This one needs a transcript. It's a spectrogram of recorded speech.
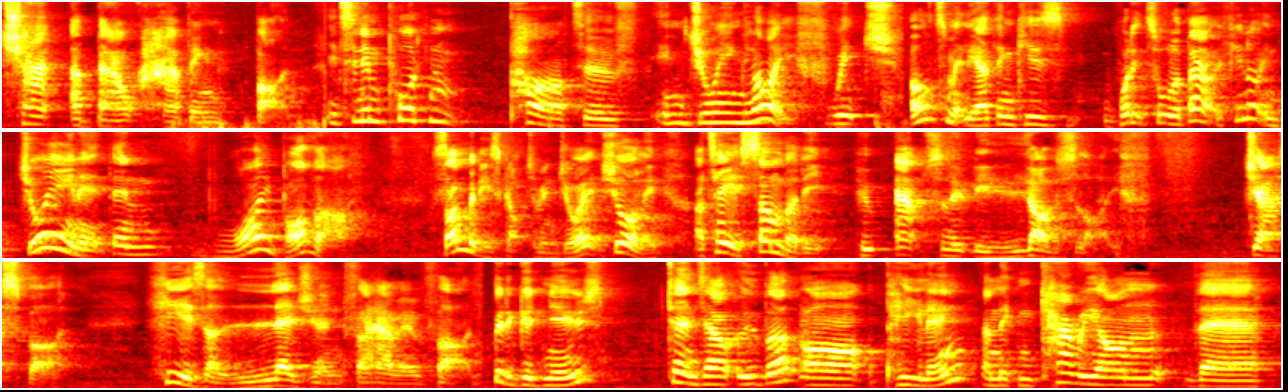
chat about having fun. It's an important part of enjoying life, which ultimately I think is what it's all about. If you're not enjoying it, then why bother? Somebody's got to enjoy it, surely. I'll tell you somebody who absolutely loves life. Jasper. He is a legend for having fun. Bit of good news. Turns out Uber are appealing and they can carry on their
